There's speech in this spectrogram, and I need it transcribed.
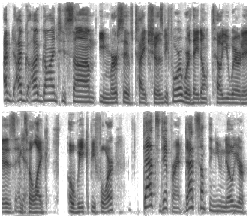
I've I've I've gone to some immersive type shows before where they don't tell you where it is until like a week before. That's different. That's something you know you're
